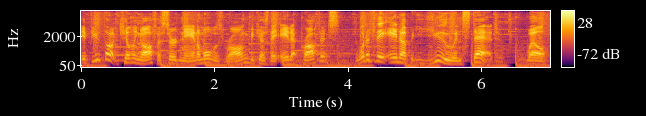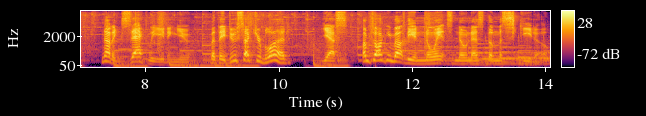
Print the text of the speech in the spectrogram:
If you thought killing off a certain animal was wrong because they ate up profits, what if they ate up you instead? Well, not exactly eating you, but they do suck your blood. Yes, I'm talking about the annoyance known as the mosquito.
